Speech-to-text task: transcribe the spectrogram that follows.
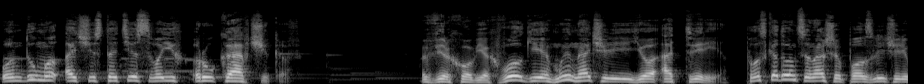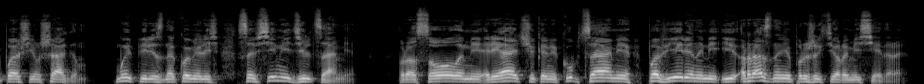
он думал о чистоте своих рукавчиков. В верховьях Волги мы начали ее от Твери. Плоскодонцы наши ползли черепашьим шагом. Мы перезнакомились со всеми дельцами. Просолами, рядчиками, купцами, поверенными и разными прожекторами севера.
